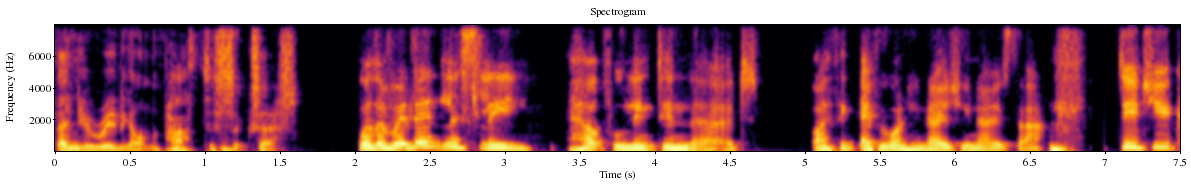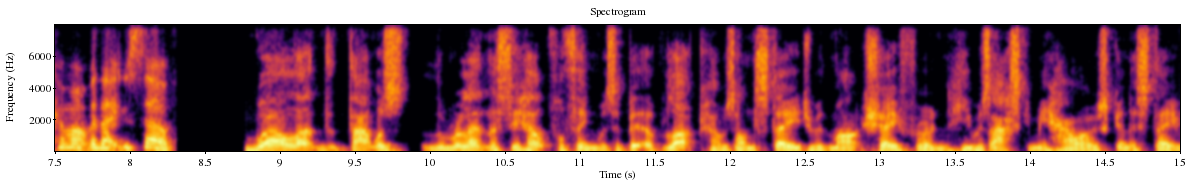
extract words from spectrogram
then you're really on the path to success well, the relentlessly helpful LinkedIn nerd, I think everyone who knows you knows that. Did you come up with that yourself? Well, that, that was the relentlessly helpful thing was a bit of luck. I was on stage with Mark Schaefer and he was asking me how I was going to stay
